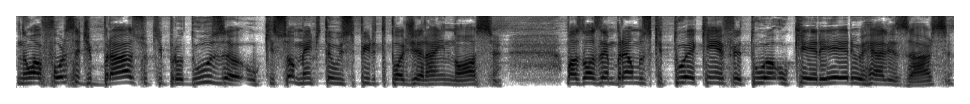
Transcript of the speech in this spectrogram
Não há força de braço que produza o que somente Teu Espírito pode gerar em nós. Senhor. Mas nós lembramos que Tu é quem efetua o querer e o realizar. Senhor.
